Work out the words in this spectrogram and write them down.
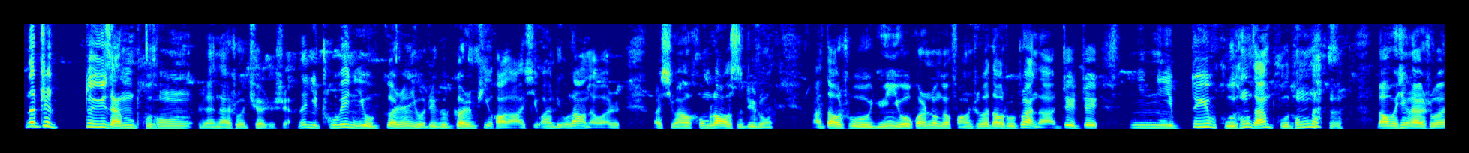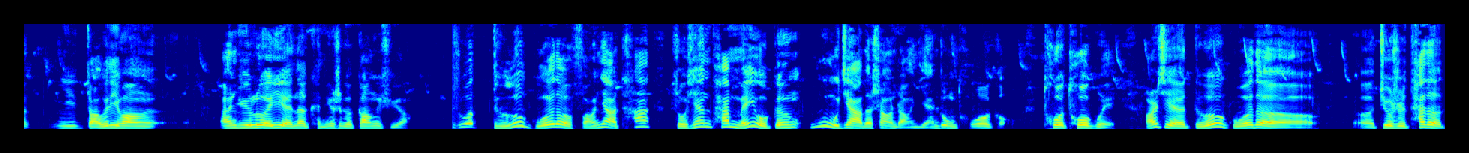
那这。对于咱们普通人来说，确实是。那你除非你有个人有这个个人癖好的啊，喜欢流浪的，我是啊喜欢 homeless 这种啊到处云游或者弄个房车到处转的。这这你你对于普通咱普通的老百姓来说，你找个地方安居乐业，那肯定是个刚需啊。说德国的房价，它首先它没有跟物价的上涨严重脱钩脱脱轨，而且德国的呃就是它的。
